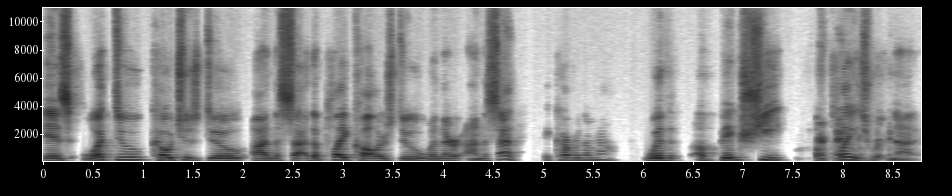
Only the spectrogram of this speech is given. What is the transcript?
is what do coaches do on the side, the play callers do when they're on the side? They cover their mouth with a big sheet of plays written on it.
